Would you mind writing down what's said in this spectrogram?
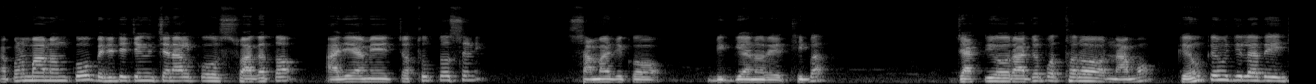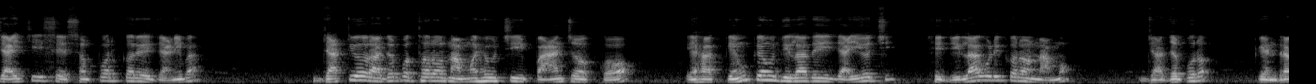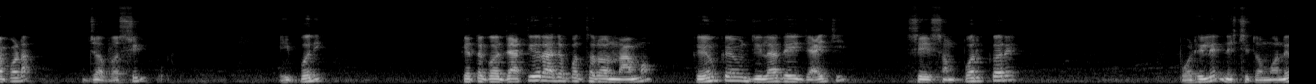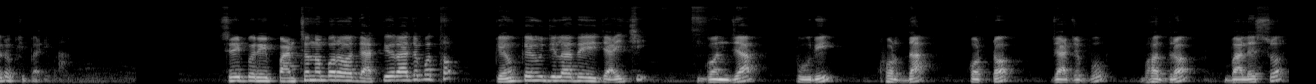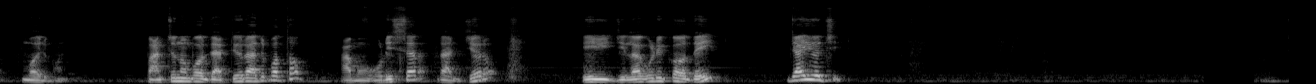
ଆପଣମାନଙ୍କୁ BD teaching ଚ୍ୟାନେଲକୁ ସ୍ୱାଗତ। ଆଜି ଆମେ ଚତୁର୍ଥ ଶ୍ରେଣୀ ସାମାଜିକ ବିଜ୍ଞାନରେ ଥିବା ଜାତୀୟ ରାଜପଥର ନାମ କେଉଁ କେଉଁ ଜିଲ୍ଲା ଦେଇ ଯାଇଛି ସେ ସମ୍ପର୍କରେ ଜାଣିବା। ଜାତୀୟ ରାଜପଥର ନାମ ହେଉଛି ପାଞ୍ଚ କ। ଏହା କେଉଁ କେଉଁ ଜିଲ୍ଲା ଦେଇ ଯାଇଅଛି? ସେ ଜିଲ୍ଲାଗୁଡ଼ିକର ନାମ ଯାଜପୁର କେନ୍ଦ୍ରାପଡ଼ା ଜଗତସିଂହପୁର। ଏହିପରି କେତେକ ଜାତୀୟ ରାଜପଥର ନାମ କେଉଁ କେଉଁ ଜିଲ୍ଲା ଦେଇ ଯାଇଛି ସେ ସମ୍ପର୍କରେ ପଢ଼ିଲେ ନିଶ୍ଚିତ ମନେ ରଖିପାରିବା। ସେହିପରି ପାଞ୍ଚ ନମ୍ବର ଜାତୀୟ ରାଜପଥ କେଉଁ କେଉଁ ଜିଲ୍ଲା ଦେଇ ଯାଇଛି ଗଞ୍ଜାମ ପୁରୀ ଖୋର୍ଦ୍ଧା କଟକ ଯାଜପୁର ଭଦ୍ରକ ବାଲେଶ୍ୱର ମୟୂରଭଞ୍ଜ। ପାଞ୍ଚ ନମ୍ବର ଜାତୀୟ ରାଜପଥ ଆମ ଓଡ଼ିଶାର ରାଜ୍ୟର ଏହି ଜିଲ୍ଲାଗୁଡ଼ିକ ଦେଇ ଯାଇଅଛି।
